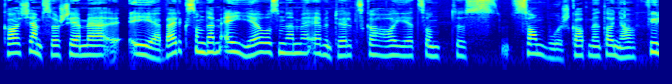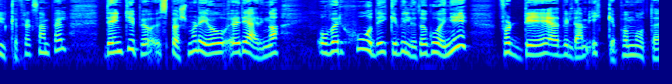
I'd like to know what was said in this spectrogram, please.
Hva kommer til å skje med e-verk som de eier, og som de eventuelt skal ha i et sånt samboerskap med et annet fylke, f.eks.? Den type spørsmål er jo regjeringa overhodet ikke villige til å gå inn i. For det vil de ikke på en måte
